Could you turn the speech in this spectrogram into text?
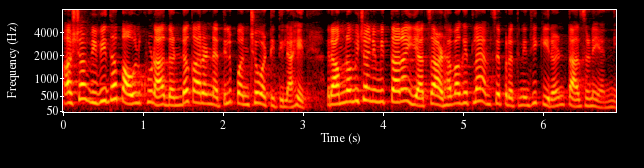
अशा विविध पाऊलखुणा दंडकारण्यातील पंचवटीतील आहेत. रामनवमीच्या निमित्तानं याचा आढावा घेतला आमचे प्रतिनिधी किरण ताजणे यांनी.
